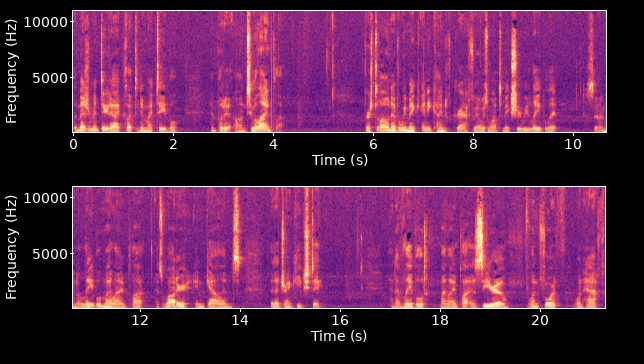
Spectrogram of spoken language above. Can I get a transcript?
the measurement data I collected in my table and put it onto a line plot. First of all, whenever we make any kind of graph, we always want to make sure we label it. So I'm going to label my line plot as water in gallons that I drank each day. And I've labeled my line plot as 0, 1 fourth, 1 half,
